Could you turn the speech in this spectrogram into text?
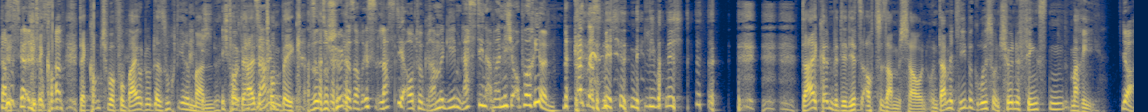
Das ist ja Der interessant. kommt, der kommt schon mal vorbei und untersucht ihren Mann. Ich, ich wollte der alte sagen, Tom Baker. So, so schön das auch ist, lass dir Autogramme geben, lass den aber nicht operieren. Der kann das nicht. nee, lieber nicht. Daher können wir den jetzt auch zusammenschauen. Und damit liebe Grüße und schöne Pfingsten, Marie. Ja,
